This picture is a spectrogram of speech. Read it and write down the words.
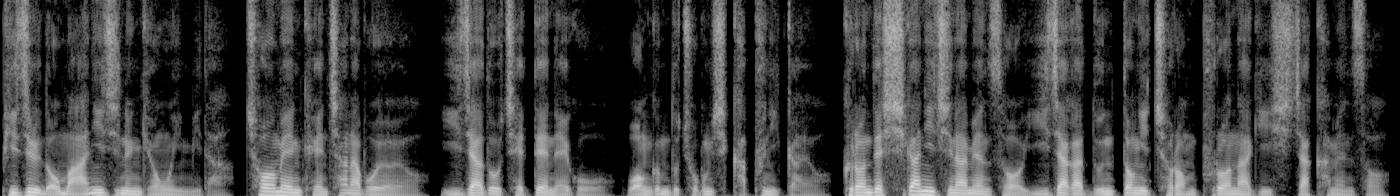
빚을 너무 많이 지는 경우입니다. 처음엔 괜찮아 보여요. 이자도 제때 내고 원금도 조금씩 갚으니까요. 그런데 시간이 지나면서 이자가 눈덩이처럼 불어나기 시작하면서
